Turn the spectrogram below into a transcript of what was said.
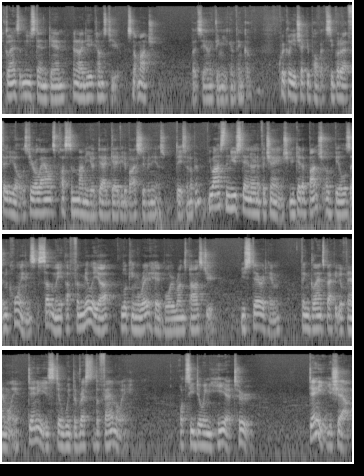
You glance at the newsstand again, and an idea comes to you. It's not much, but it's the only thing you can think of. Quickly, you check your pockets. You've got about $30, your allowance plus some money your dad gave you to buy souvenirs. Decent of him. You ask the newsstand owner for change. You get a bunch of bills and coins. Suddenly, a familiar looking red haired boy runs past you. You stare at him, then glance back at your family. Denny is still with the rest of the family. What's he doing here, too? Denny, you shout.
